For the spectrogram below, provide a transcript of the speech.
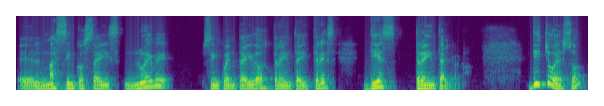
el más 569 52 33 10 31. Dicho eso,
